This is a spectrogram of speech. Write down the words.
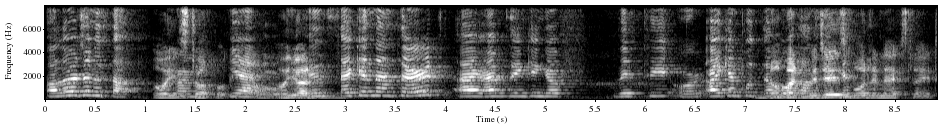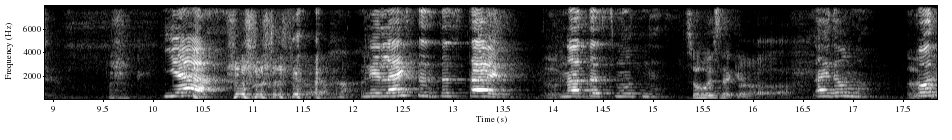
Allu Arjun is top. Oh, he's top. me. Okay. Yeah. Oh, oh you are. In second and third, I am thinking of Virthi or I can put them No, both but on Vijay is more relaxed, right? Yeah. Relaxed is the style, Okay. not the smoothness. So who is second? I don't know. Both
